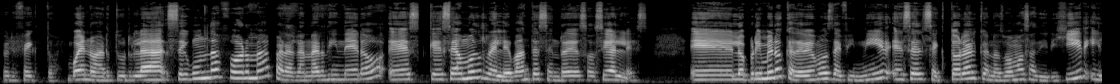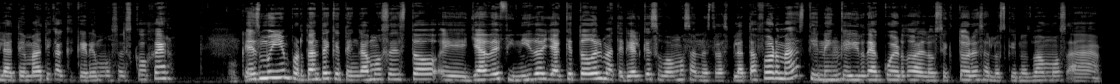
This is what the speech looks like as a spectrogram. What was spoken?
Perfecto. Bueno, Artur, la segunda forma para ganar dinero es que seamos relevantes en redes sociales. Eh, lo primero que debemos definir es el sector al que nos vamos a dirigir y la temática que queremos escoger. Es muy importante que tengamos esto eh, ya definido, ya que todo el material que subamos a nuestras plataformas tienen que ir de acuerdo a los sectores a los que nos vamos a,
